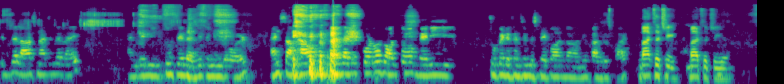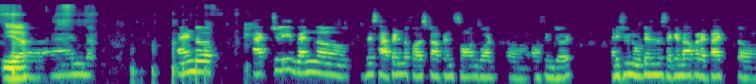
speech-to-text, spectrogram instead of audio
it's the last match in their life, and they need to save everything in the world. And somehow the goal that he scored was also very stupid defensive mistake on uh, Newcastle's part. Match achi. Match achi. Yeah. Yeah. Uh, and and uh, actually when uh, this happened in the first half and Son got uh, off injured, And if you notice in the second half, our attack uh,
